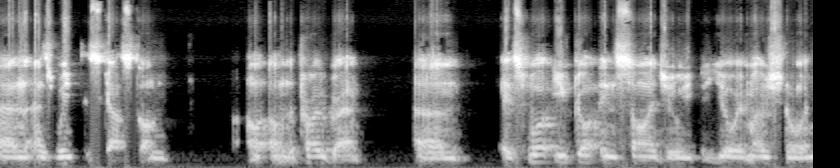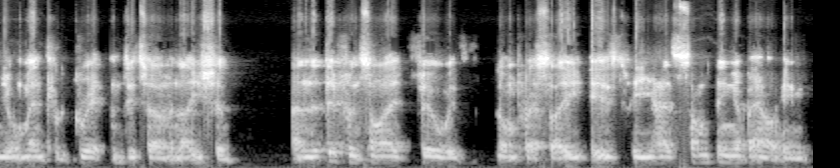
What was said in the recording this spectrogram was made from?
and as we've discussed on on, on the program, um, it's what you've got inside you, your emotional and your mental grit and determination. And the difference I feel with L'Homme is he has something about him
